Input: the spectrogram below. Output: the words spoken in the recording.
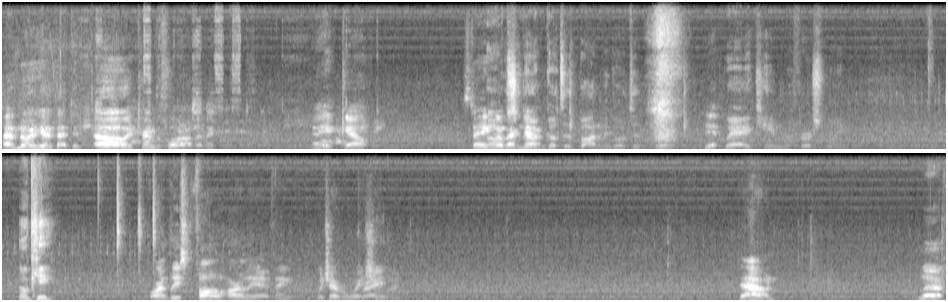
I have no idea what that did. Oh, it turned the floor off, I think. There you go. So now you can oh, go back so now I down. can go to the bottom and go to the Yeah. way I came the first way. Okay. Or at least follow Harley, I think. Whichever way she went. Down. Left.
